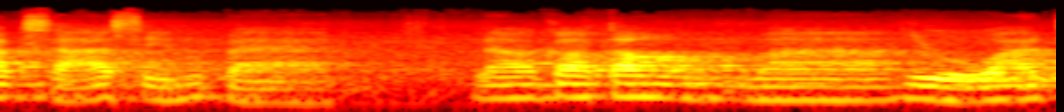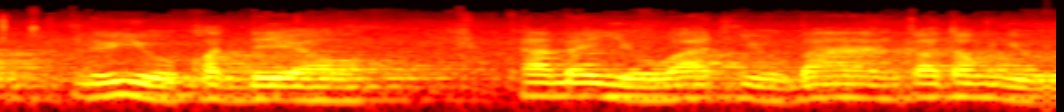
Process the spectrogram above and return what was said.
รักษาศีลแปดแล้วก็ต้องมาอยู่วัดหรืออยู่คนเดียว ถ้าไม่อยู่วัดอยู่บ้านก็ต้องอยู่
